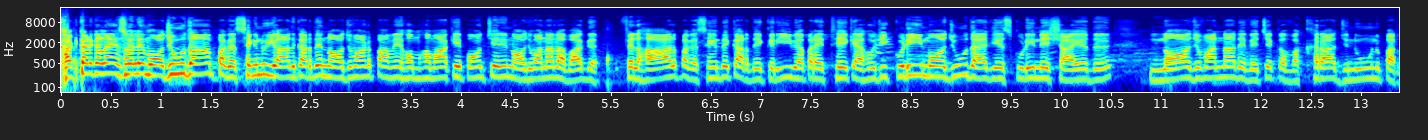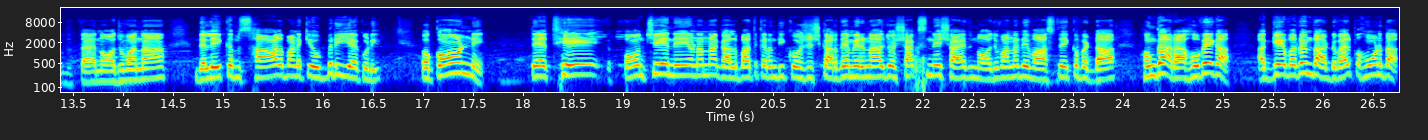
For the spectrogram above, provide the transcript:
ਖਟਕੜ ਕਲਾਂ ਇਸ ਵੇਲੇ ਮੌਜੂਦ ਆ ਭਗਤ ਸਿੰਘ ਨੂੰ ਯਾਦ ਕਰਦੇ ਨੌਜਵਾਨ ਭਾਵੇਂ ਹਮ ਹਮਾ ਕੇ ਪਹੁੰਚੇ ਨੇ, ਨੌਜਵਾਨਾਂ ਦਾ ਵਗ ਫਿਲਹਾਲ ਭਗਤ ਸਿੰਘ ਦੇ ਘਰ ਦੇ ਕਰੀਬ ਆ ਪਰ ਇੱਥੇ ਇੱਕ ਇਹੋ ਜੀ ਕੁੜੀ ਮੌਜੂਦ ਹੈ, ਜਿਸ ਕੁੜੀ ਨੇ ਸ਼ਾਇਦ ਨੌਜਵਾਨਾਂ ਦੇ ਵਿੱਚ ਇੱਕ ਵੱਖਰਾ ਜਨੂਨ ਭਰ ਦਿੱਤਾ ਹੈ। ਨੌਜਵਾਨਾਂ ਦੇ ਲਈ ਇੱਕ ਮਿਸਾਲ ਬਣ ਕੇ ਉੱਭਰੀ ਹੈ ਕੁੜੀ। ਉਹ ਕੌਣ ਨੇ? ਤੇ ਇੱਥੇ ਪਹੁੰਚੇ ਨੇ, ਉਹਨਾਂ ਨਾਲ ਗੱਲਬਾਤ ਕਰਨ ਦੀ ਕੋਸ਼ਿਸ਼ ਕਰਦੇ ਆ ਮੇਰੇ ਨਾਲ ਜੋ ਸ਼ਖਸ ਨੇ, ਸ਼ਾਇਦ ਨੌਜਵਾਨਾਂ ਦੇ ਵਾਸਤੇ ਇੱਕ ਵੱਡਾ ਹੁੰਗਾਰਾ ਹੋਵੇਗਾ। ਅੱਗੇ ਵਧਣ ਦਾ ਡਿਵੈਲਪ ਹੋਣ ਦਾ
